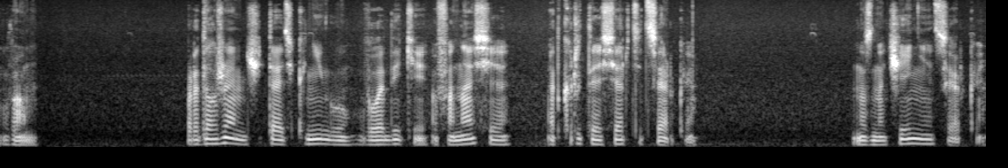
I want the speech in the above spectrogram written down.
вам! Продолжаем читать книгу Владыки Афанасия «Открытое сердце церкви». Назначение церкви.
